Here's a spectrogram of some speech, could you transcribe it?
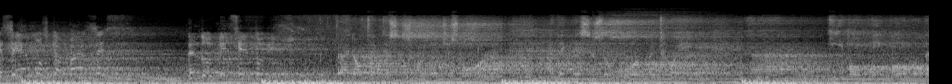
que seamos capaces del 2110. I don't think this is religious war. I think this is a war between uh, evil people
